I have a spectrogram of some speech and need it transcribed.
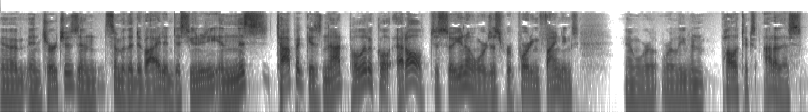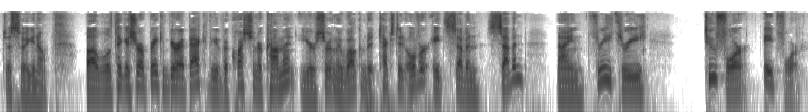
um, churches and some of the divide and disunity. And this topic is not political at all. Just so you know, we're just reporting findings, and we're we're leaving politics out of this. Just so you know. But we'll take a short break and be right back. If you have a question or comment, you're certainly welcome to text it over 877 933 2484.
